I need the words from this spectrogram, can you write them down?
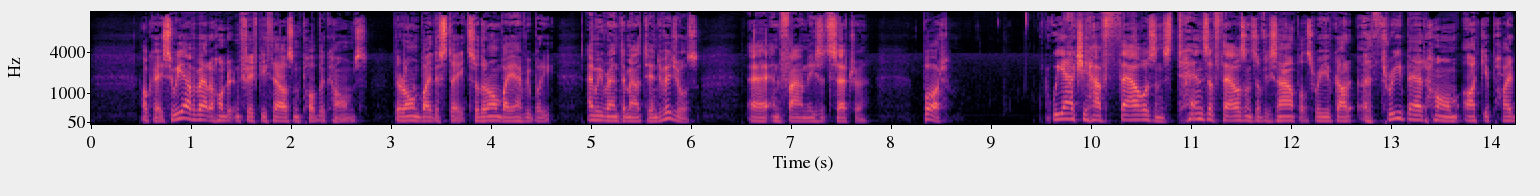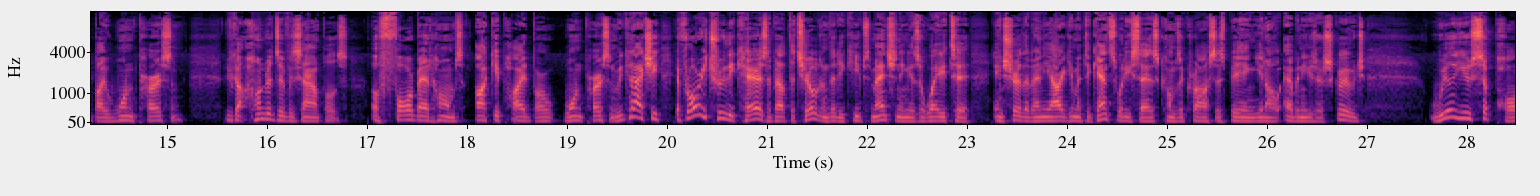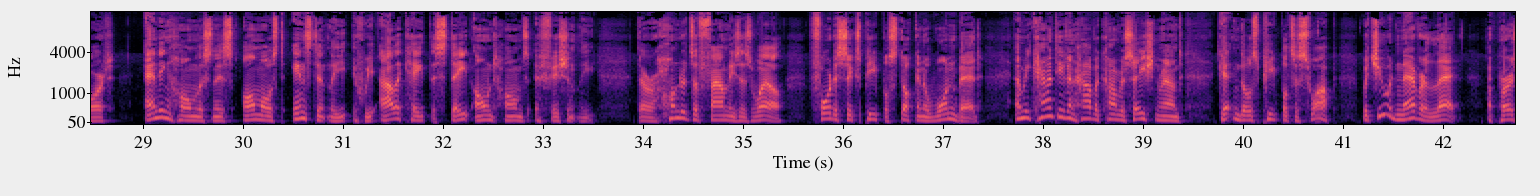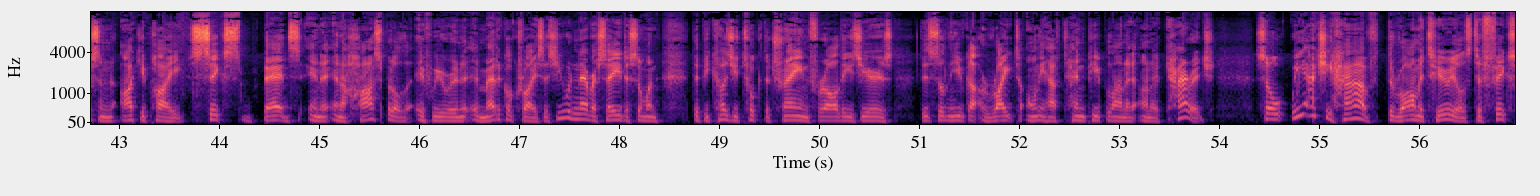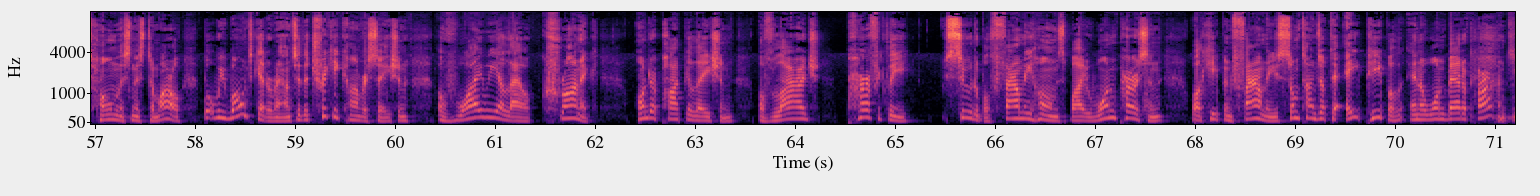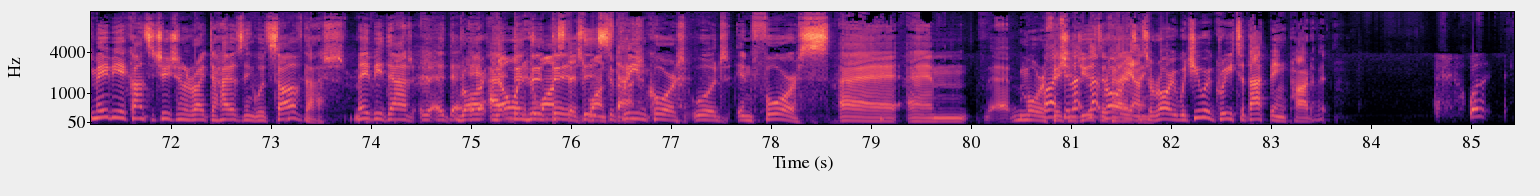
Okay, so we have about 150,000 public homes. They're owned by the state, so they're owned by everybody, and we rent them out to individuals uh, and families, etc. But we actually have thousands, tens of thousands of examples where you've got a three bed home occupied by one person. We've got hundreds of examples of four bed homes occupied by one person. We could actually, if Rory truly cares about the children that he keeps mentioning as a way to ensure that any argument against what he says comes across as being, you know, Ebenezer Scrooge, will you support ending homelessness almost instantly if we allocate the state owned homes efficiently? There are hundreds of families as well, four to six people stuck in a one bed, and we can't even have a conversation around getting those people to swap. But you would never let a person occupy six beds in a, in a hospital if we were in a medical crisis. You would never say to someone that because you took the train for all these years, that suddenly you've got a right to only have 10 people on a, on a carriage. So we actually have the raw materials to fix homelessness tomorrow, but we won't get around to the tricky conversation of why we allow chronic underpopulation of large, perfectly suitable family homes by one person while keeping families, sometimes up to eight people, in a one bed apartment. Maybe a constitutional right to housing would solve that. Maybe that uh, the- Rory, no one who wants the, this the wants Supreme that. Court would enforce uh, um, uh, more Well, efficient actually, let, use let of Rory housing. answer. Rory, would you agree to that being part of it?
